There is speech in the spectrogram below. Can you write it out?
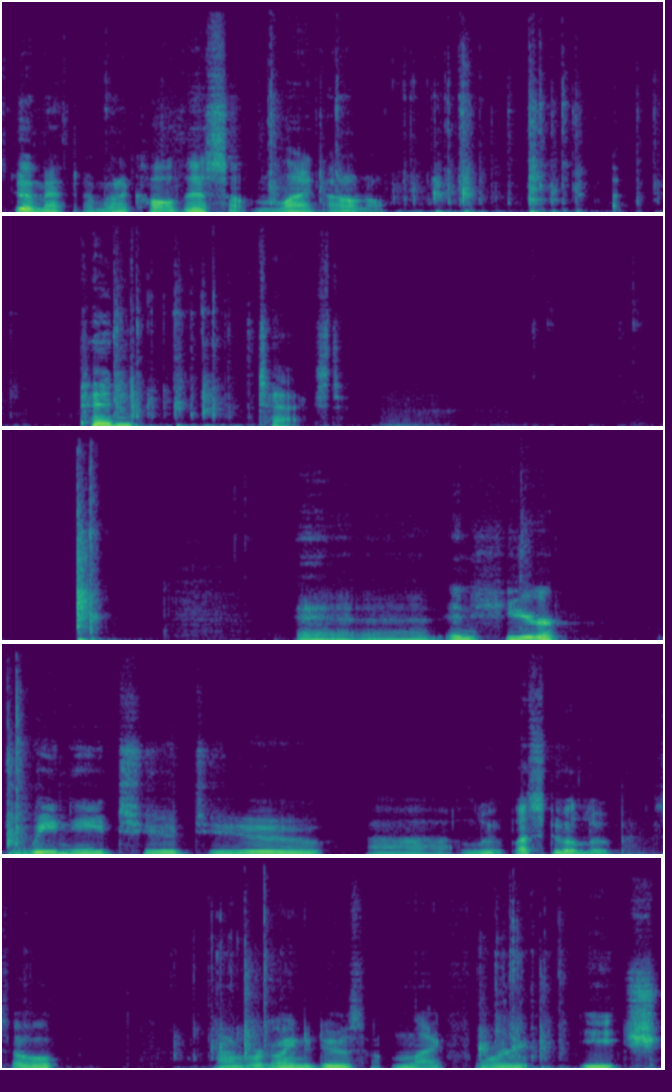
let's do a method. I'm going to call this something like, I don't know, pin text. And in here, we need to do a loop. Let's do a loop. So uh, we're going to do something like for each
